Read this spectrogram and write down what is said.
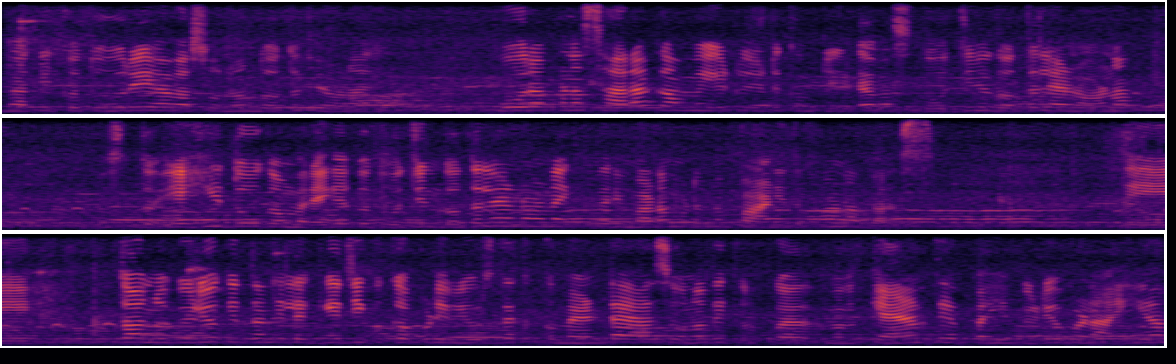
ਬਾਕੀ ਕਤੂਰੇ ਆ, ਬਸ ਉਹਨਾਂ ਨੂੰ ਦੁੱਧ ਪਿਆਉਣਾ ਜੀ ਹੋਰ ਆਪਣਾ ਸਾਰਾ ਕੰਮ A to Z ਕੰਪਲੀਟ ਆ, ਬਸ ਦੋਜੀ ਨੇ ਦੁੱਧ ਲੈਣ ਆਉਣਾ ਬਸ ਦੋ- ਇਹੀ ਦੋ ਕੰਮ ਰਹਿ ਗਏ ਕਿ ਦੋ ਦਿਨ ਦੁੱਧ ਲੈਣ ਆਉਣਾ, ਇੱਕ ਵਾਰੀ ਮਾੜਾ ਮੋਟਾ ਨੂੰ ਪਾਣੀ ਦਿਖਾਉਣਾ, ਬਸ। ਤੇ ਤੁਹਾਨੂੰ ਵੀਡੀਓ ਕਿਦਾਂ ਦੀ ਲੱਗੀ ਜੀ? ਕੋਈ ਕੱਪੜੇ ਵਿਊਅਰਸ ਦਾ ਇੱਕ ਕਮੈਂਟ ਆਇਆ ਸੀ, ਉਹਨਾਂ ਦੇ ਰਿਕੁਐ- ਮਤਲਬ ਕਹਿਣ ਤੇ ਆਪਾਂ ਇਹ ਵੀਡੀਓ ਬਣਾਈ ਆ।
